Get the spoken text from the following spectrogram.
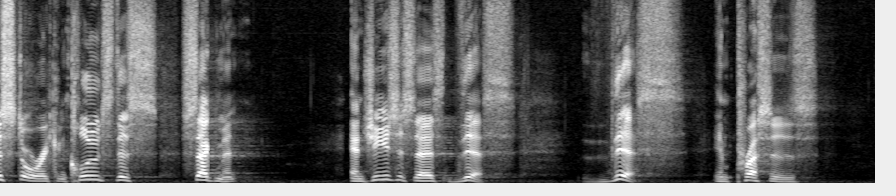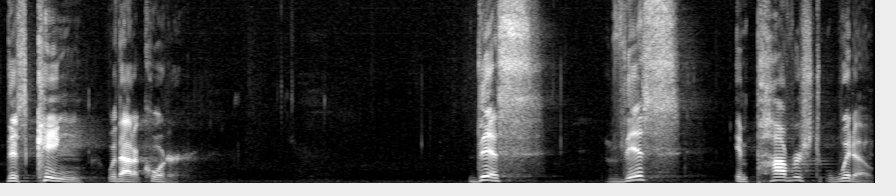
This story concludes this segment, and Jesus says, This, this impresses this king without a quarter. This, this impoverished widow,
